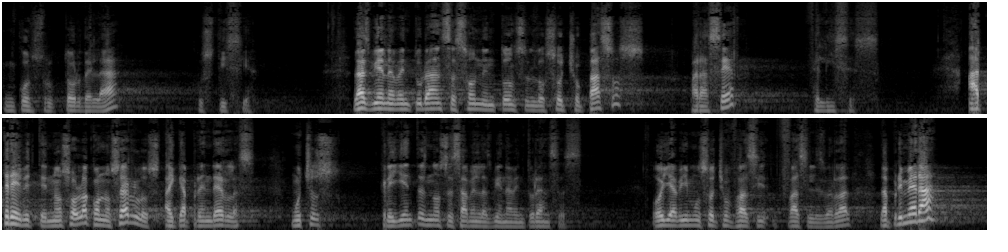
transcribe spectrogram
Un constructor de la justicia. Las bienaventuranzas son entonces los ocho pasos para ser felices. Atrévete no solo a conocerlos, hay que aprenderlas. Muchos creyentes no se saben las bienaventuranzas. Hoy ya vimos ocho fáciles, ¿verdad? La primera,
